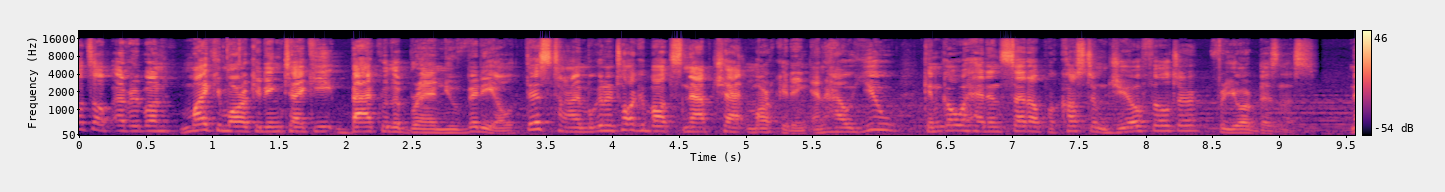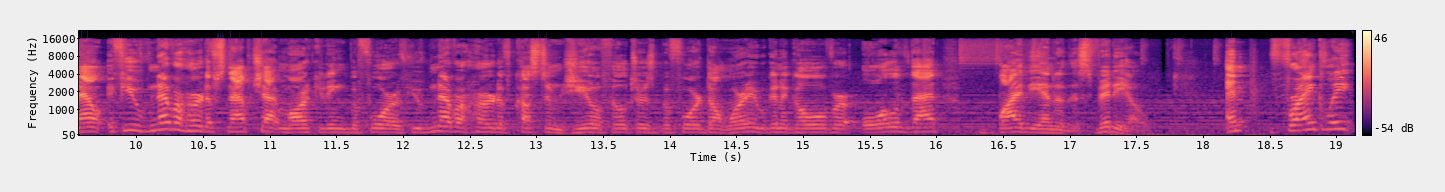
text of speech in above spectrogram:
What's up everyone, Mikey Marketing Techie back with a brand new video. This time we're going to talk about Snapchat marketing and how you can go ahead and set up a custom geo filter for your business. Now, if you've never heard of Snapchat marketing before, if you've never heard of custom geo filters before, don't worry, we're going to go over all of that by the end of this video. And frankly,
